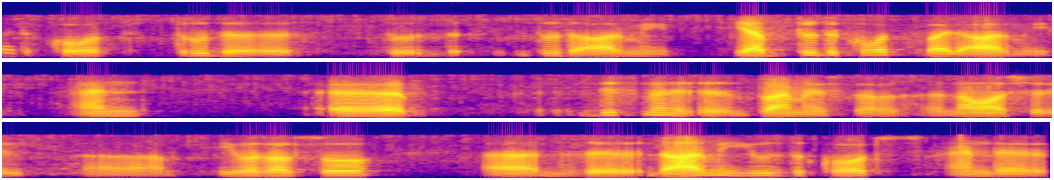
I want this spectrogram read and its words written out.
by the court through the through the, through the army. Yeah, through the court by the army, and this man, prime minister Nawaz Sharif uh, he was also uh, the the army used the courts and the,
